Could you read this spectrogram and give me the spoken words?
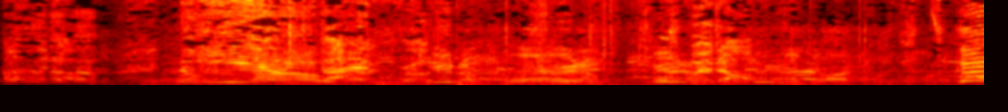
Hold it up. No, yeah, you gotta shoot him. There. Hold it up. Let's go!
